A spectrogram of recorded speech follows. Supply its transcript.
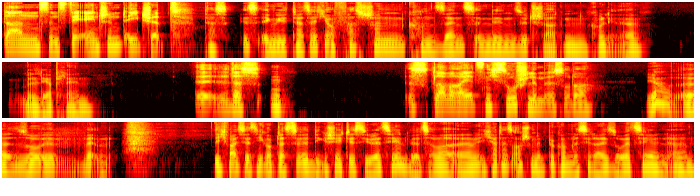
done since the ancient Egypt. Das ist irgendwie tatsächlich auch fast schon Konsens in den Südstaaten äh, Lehrplänen. Äh, dass Hm. Sklaverei jetzt nicht so schlimm ist, oder? Ja, äh, so. Äh, ich weiß jetzt nicht, ob das die Geschichte ist, die du erzählen willst, aber ich hatte es auch schon mitbekommen, dass sie da so erzählen, äh,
